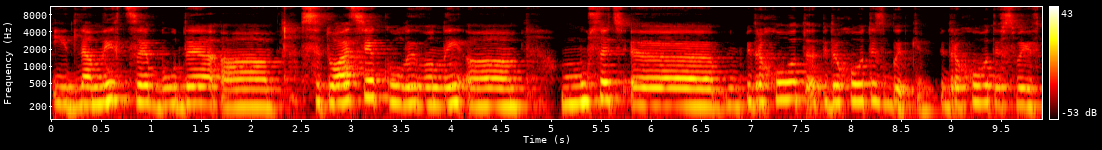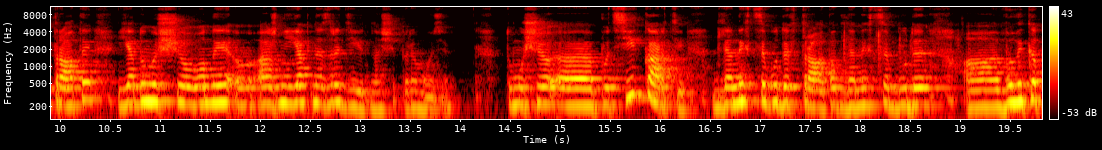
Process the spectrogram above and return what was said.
І для них це буде е, ситуація, коли вони е, мусять е, підраховувати, підраховувати збитки, підраховувати свої втрати. Я думаю, що вони аж ніяк не зрадіють нашій перемозі. Тому що е, по цій карті для них це буде втрата, для них це буде е, велика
